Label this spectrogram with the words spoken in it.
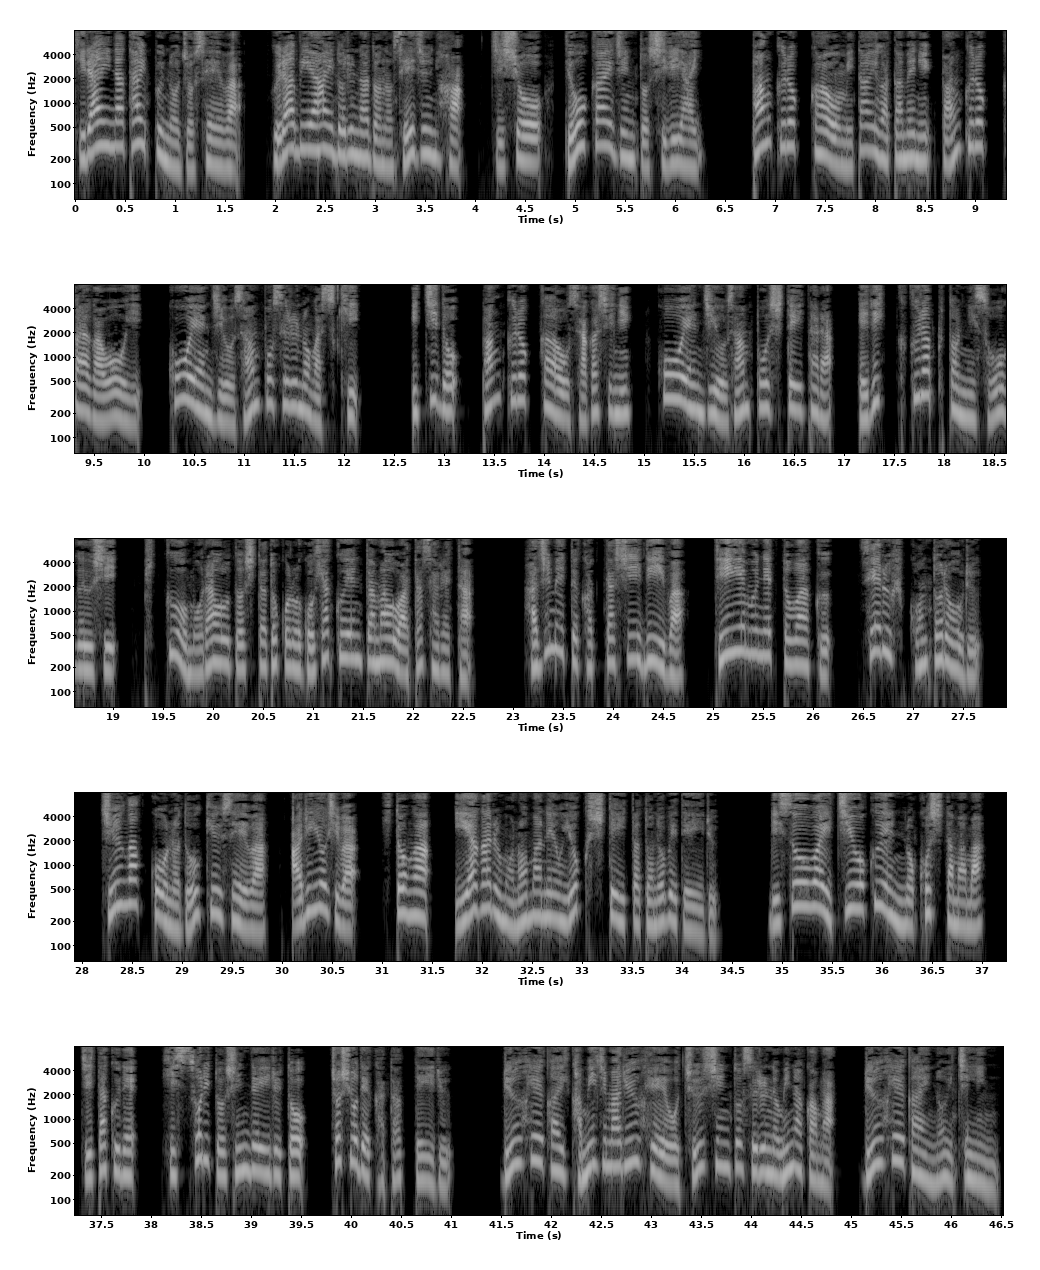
嫌いなタイプの女性は、グラビアアイドルなどの清純派、自称、業界人と知り合い。パンクロッカーを見たいがためにパンクロッカーが多い、高円寺を散歩するのが好き。一度、パンクロッカーを探しに、高円寺を散歩していたら、エリック・クラプトンに遭遇し、ピックをもらおうとしたところ500円玉を渡された。初めて買った CD は、TM ネットワーク、セルフコントロール。中学校の同級生は、有吉は人が嫌がるモノマネをよくしていたと述べている。理想は1億円残したまま、自宅でひっそりと死んでいると、著書で語っている。竜兵会上島竜兵を中心とする飲み仲間、竜兵会の一員。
